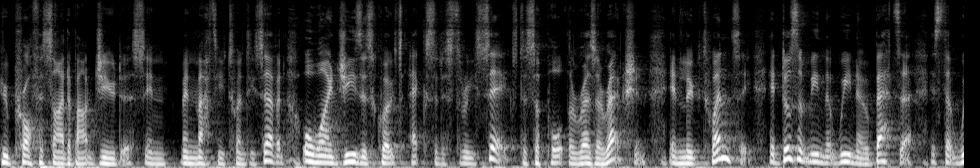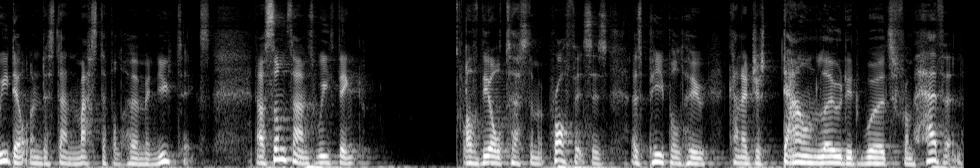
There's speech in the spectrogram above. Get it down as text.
who prophesied about Judas in, in Matthew 27, or why Jesus quotes Exodus 3 6 to support the resurrection in Luke 20. It doesn't mean that we know better, it's that we don't understand masterful hermeneutics. Now, sometimes we think of the Old Testament prophets as, as people who kind of just downloaded words from heaven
